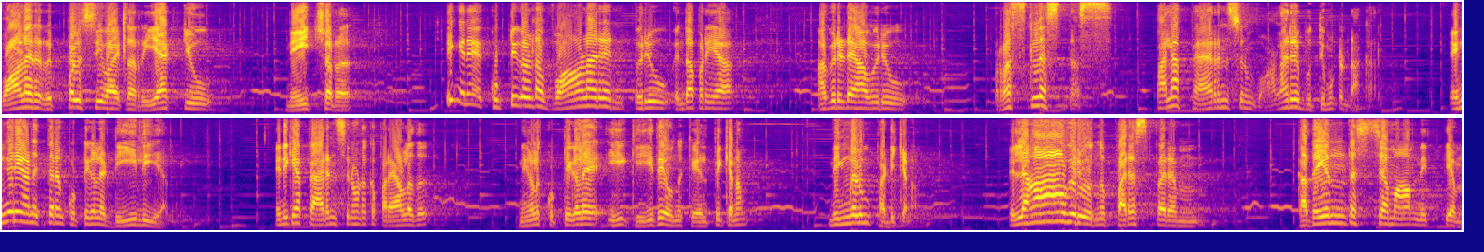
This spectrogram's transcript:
വളരെ റിപ്പൾസീവ് ആയിട്ടുള്ള റിയാക്റ്റീവ് നേച്ചർ ഇങ്ങനെ കുട്ടികളുടെ വളരെ ഒരു എന്താ പറയുക അവരുടെ ആ ഒരു റെസ്റ്റ്ലെസ്നെസ് പല പാരൻസിനും വളരെ ബുദ്ധിമുട്ടുണ്ടാക്കാറ്. എങ്ങനെയാണ് ഇത്തരം കുട്ടികളെ ഡീൽ ചെയ്യുക എനിക്ക് ആ പാരൻസിനോടൊക്കെ പറയാനുള്ളത് നിങ്ങൾ കുട്ടികളെ ഈ ഗീത ഒന്ന് കേൾപ്പിക്കണം നിങ്ങളും പഠിക്കണം. എല്ലാവരും ഒന്ന് പരസ്പരം കഥയന്തശ്ചമാം നിത്യം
